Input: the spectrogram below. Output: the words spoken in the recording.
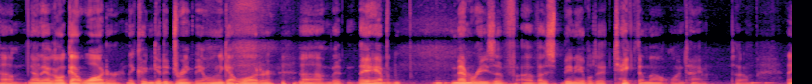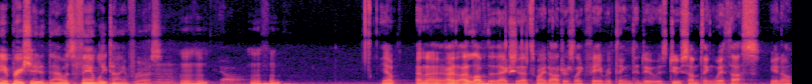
um, now they all got water. They couldn't get a drink. They only got water, uh, but they have memories of, of us being able to take them out one time. So they appreciated that. That was family time for us. Mm hmm. Yep. And I, I I love that actually that's my daughter's like favorite thing to do is do something with us. You know,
